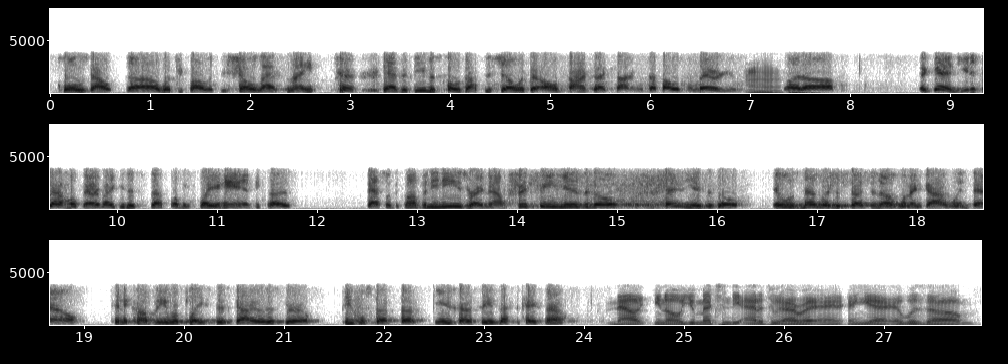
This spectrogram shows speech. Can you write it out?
closed out the, uh, what you call it, the show last night. had the divas close out the show with their own contract signing, which I thought was hilarious. Mm-hmm. But, uh, again, you just gotta hope everybody can just step up and play a hand because that's what the company needs right now. 15 years ago, 10 years ago, it was never a discussion of when a guy went down, can the company replace this guy or this girl? People stepped up. And you just got to see if that's the case now. Now, you know, you mentioned the Attitude Era, and, and yeah, it was um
